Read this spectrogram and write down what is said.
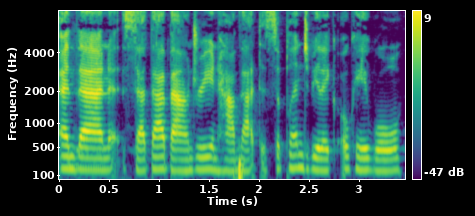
And then set that boundary and have that discipline to be like, okay, well,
